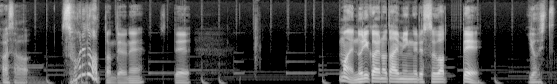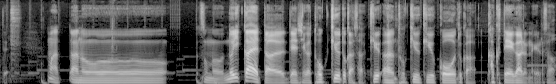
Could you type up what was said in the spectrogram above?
朝座れなかったんだよね。でまあ、乗り換えのタイミングで座ってよしっつって。まああのー、その乗り換えた電車が特急とかさあの特急急行とか確定があるんだけどさ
